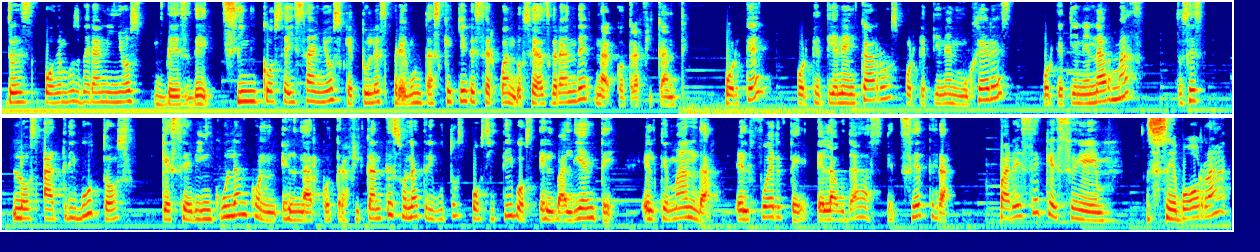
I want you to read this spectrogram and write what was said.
Entonces podemos ver a niños desde 5 o 6 años que tú les preguntas qué quieres ser cuando seas grande, narcotraficante. ¿Por qué? Porque tienen carros, porque tienen mujeres, porque tienen armas. Entonces los atributos que se vinculan con el narcotraficante son atributos positivos, el valiente, el que manda, el fuerte, el audaz, etc. Parece que se, se borra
